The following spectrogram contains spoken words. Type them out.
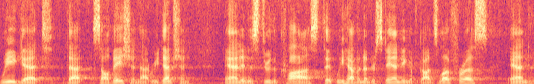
we get that salvation, that redemption. And it is through the cross that we have an understanding of God's love for us and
